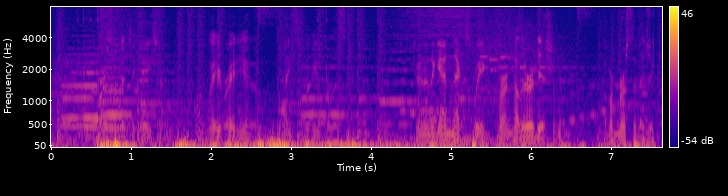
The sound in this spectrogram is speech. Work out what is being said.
Immersive Education on Wave Radio. Thanks a million for listening. Tune in again next week for another edition of Immersive Education.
